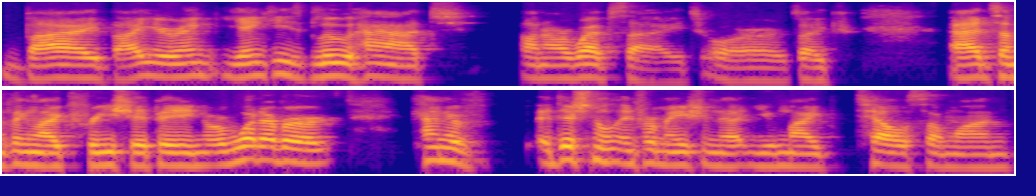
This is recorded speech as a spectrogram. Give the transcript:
buy buy your Yankees blue hat on our website, or like add something like free shipping, or whatever kind of additional information that you might tell someone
